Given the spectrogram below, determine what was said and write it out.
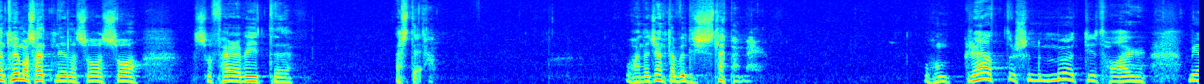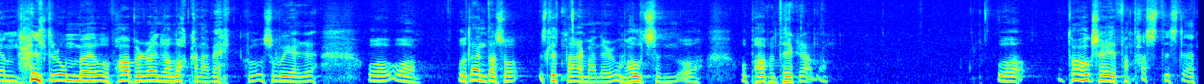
en timme sett ned, så, så, så færer vi til av sted. Og henne jenta vil ikke slippe mer. Og hun græter sin møte i tar, med en helter om meg, og papen røyner av lokkene vekk, og så videre. Og, og Og til enda så sluttna armene om halsen og, og papen teker henne. Og ta også er fantastisk at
